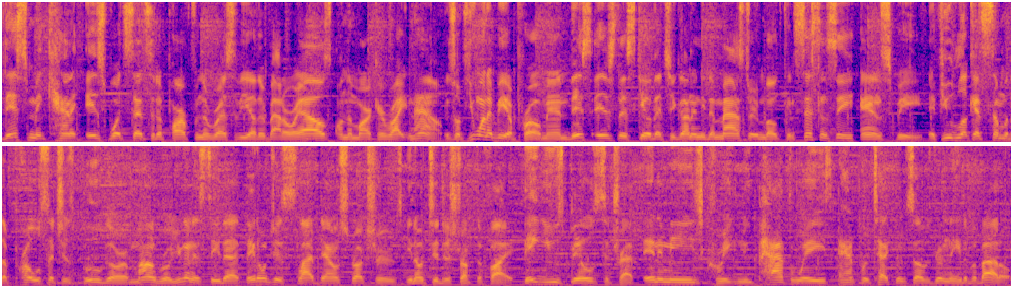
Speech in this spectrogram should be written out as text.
this mechanic is what sets it apart from the rest of the other battle royales on the market right now. And so if you want to be a pro, man, this is the skill that you're gonna need to master in both consistency and speed. If you look at some of the pros such as Bugha or Mongraal, you're gonna see that they don't just slap down structures, you know, to disrupt the fight. They use builds to trap enemies, create new pathways, and protect themselves during the heat of a battle.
